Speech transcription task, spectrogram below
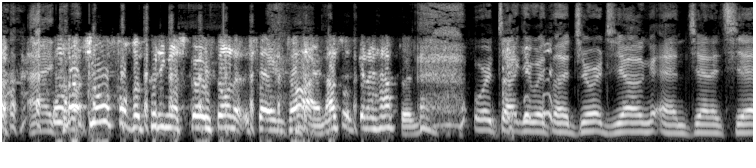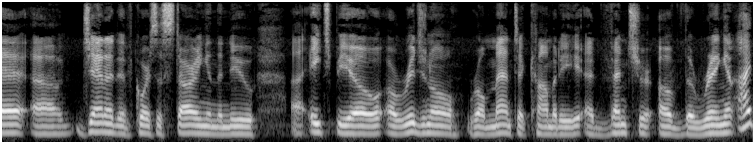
Hey, well, come that's your fault for putting us both on at the same time. That's what's going to happen. We're talking with uh, George Young and Janet Hsieh. Uh, Janet, of course, is starring in the new uh, HBO original romantic comedy Adventure of the Ring. And I,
